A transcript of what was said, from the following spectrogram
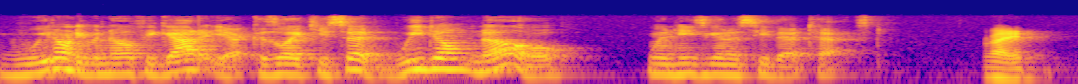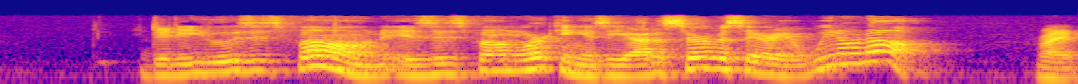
we don't even know if he got it yet, because like you said, we don't know when he's going to see that text. Right. Did he lose his phone? Is his phone working? Is he out of service area? We don't know. Right.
